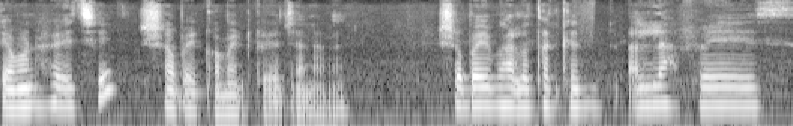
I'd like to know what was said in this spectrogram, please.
কেমন হয়েছে সবাই কমেন্ট করে জানাবেন। সবাই ভালো থাকেন। আল্লাহ হাফেজ।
